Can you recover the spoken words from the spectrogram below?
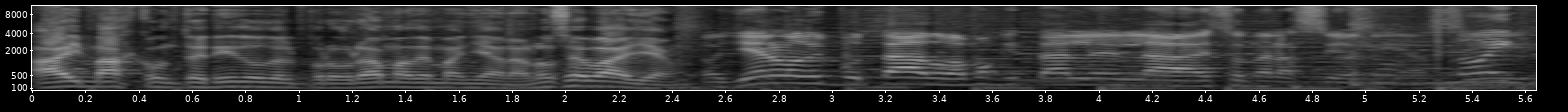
hay más contenido del programa de mañana. No se vayan. Oyeron los diputados, vamos a quitarle la exoneración y así. No, y-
